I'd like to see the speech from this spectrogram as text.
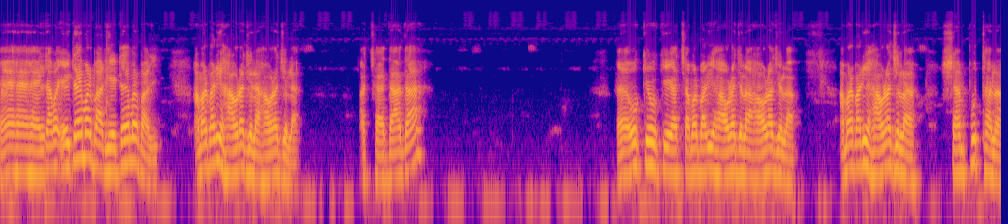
হ্যাঁ হ্যাঁ হ্যাঁ এটা আমার, এইটাই আমার বাড়ি, এইটাই আমার বাড়ি আমার বাড়ি হাওড়া জেলা হাওড়া জেলা আচ্ছা দাদা? হ্যাঁ ওকে ওকে আচ্ছা আমার বাড়ি হাওড়া জেলা হাওড়া জেলা, আমার বাড়ি হাওড়া জেলা, শ্যামপুর থানা।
